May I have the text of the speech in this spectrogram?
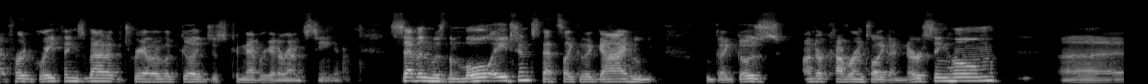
I've heard great things about it. The trailer looked good, just could never get around to seeing it. Seven was the mole agent. That's like the guy who, who like goes undercover into like a nursing home. Uh,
